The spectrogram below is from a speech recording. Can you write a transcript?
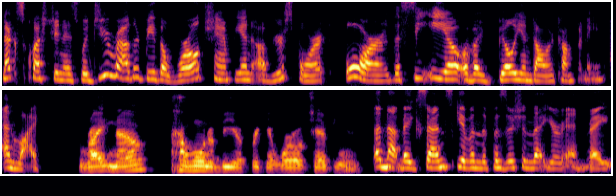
Next question is Would you rather be the world champion of your sport or the CEO of a billion dollar company and why? Right now, I want to be a freaking world champion. And that makes sense given the position that you're in, right?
